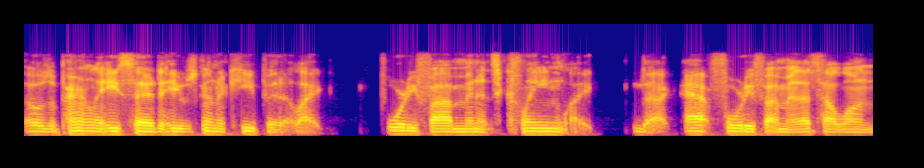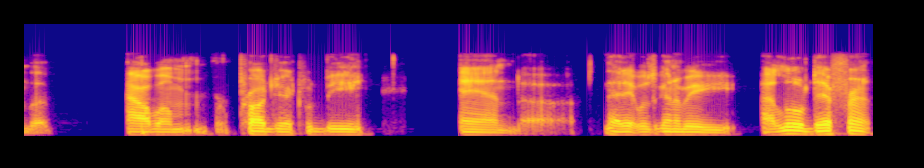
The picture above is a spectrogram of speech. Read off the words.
was apparently he said he was going to keep it at like 45 minutes clean, like like at 45 minutes. That's how long the album or project would be, and uh, that it was going to be a little different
